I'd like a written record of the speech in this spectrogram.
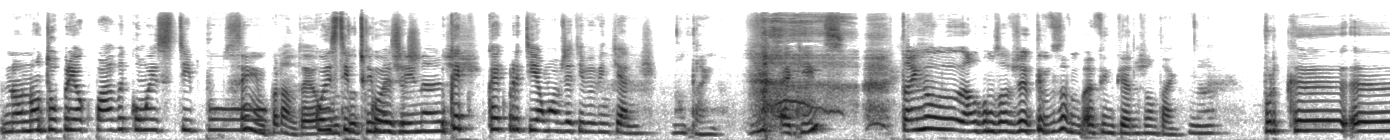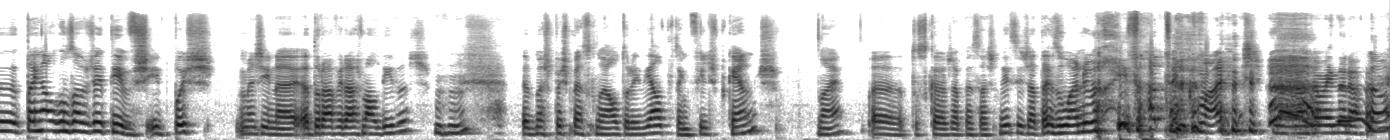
Não não estou preocupada com esse tipo. Sim, pronto, é com esse tipo de coisas. imaginas. O, que é, que- o que é que para ti é um objetivo a 20 anos? Não tenho. A 15? Tenho alguns objetivos a a 20 anos, não tenho. Não. Porque eh, tenho alguns objetivos e depois, imagina, adorava ir às Maldivas, Uhum. eh, mas depois penso que não é a altura ideal porque tenho filhos pequenos, não é? Eh, tu se calhar já pensaste nisso e já tens o ano exato em que vais. Não, não, ainda não. Não,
